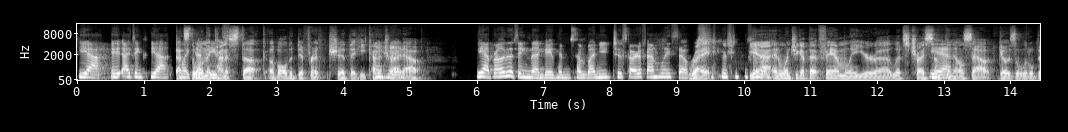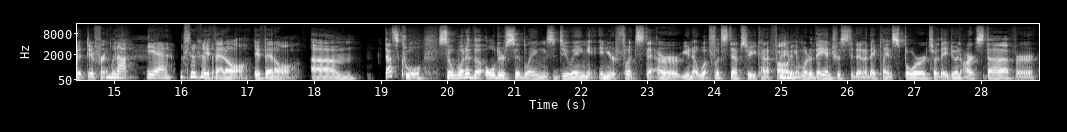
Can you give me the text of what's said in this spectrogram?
Yeah, it, I think yeah. That's like the decades. one that kind of stuck of all the different shit that he kind of mm-hmm. tried out. Yeah, probably the thing that gave him some money to start a family. So right, yeah. And once you get that family, your uh, let's try something yeah. else out goes a little bit differently. Not yeah, if at all, if at all. Um, that's cool. So, what are the older siblings doing in your footstep, or you know, what footsteps are you kind of following, and what are they interested in? Are they playing sports? Are they doing art stuff? Or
